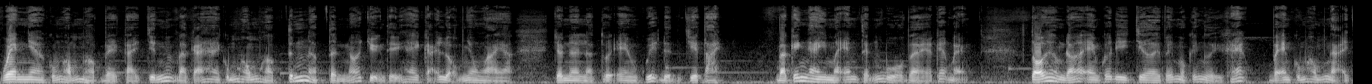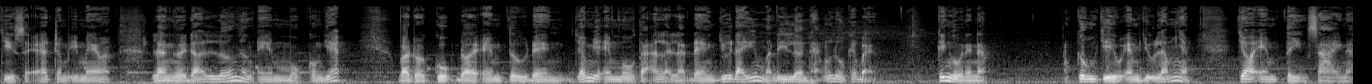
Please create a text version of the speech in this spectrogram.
Quen nhau cũng hổng hợp về tài chính Và cả hai cũng hổng hợp tính hợp tình Nói chuyện thì hay cãi lộn nhau hoài à. Cho nên là tụi em quyết định chia tay. Và cái ngày mà em thỉnh bùa về các bạn Tối hôm đó em có đi chơi với một cái người khác Và em cũng không ngại chia sẻ trong email á, Là người đó lớn hơn em một con giáp. Và rồi cuộc đời em từ đen Giống như em mô tả lại là đen dưới đáy mà đi lên hẳn luôn các bạn. Cái người này nè Cưng chiều em dữ lắm nha Cho em tiền xài nè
